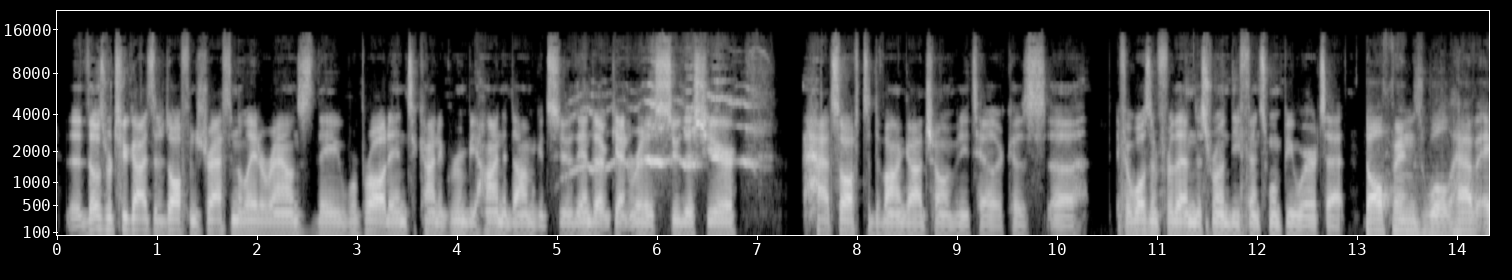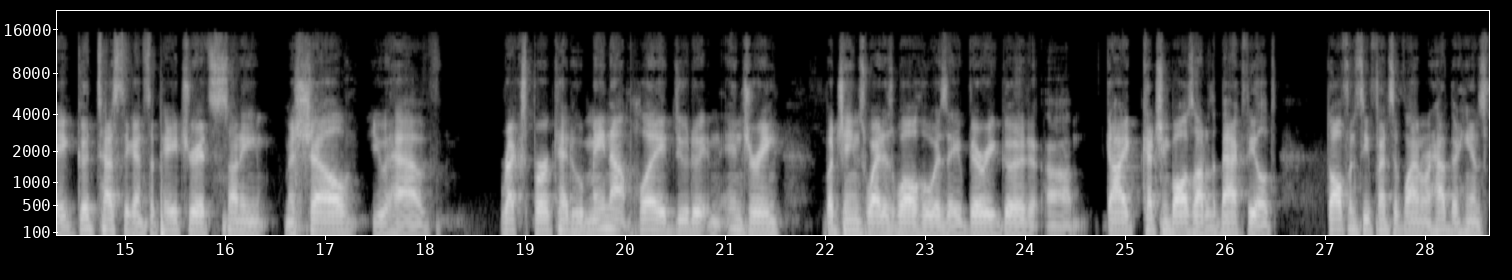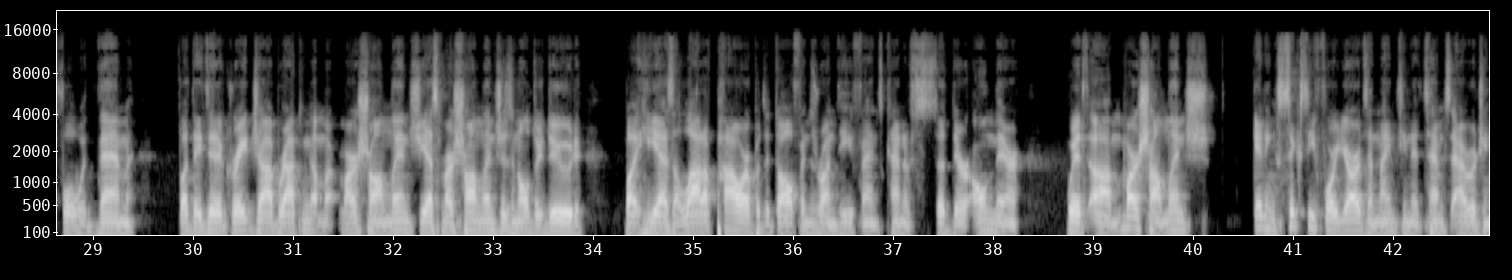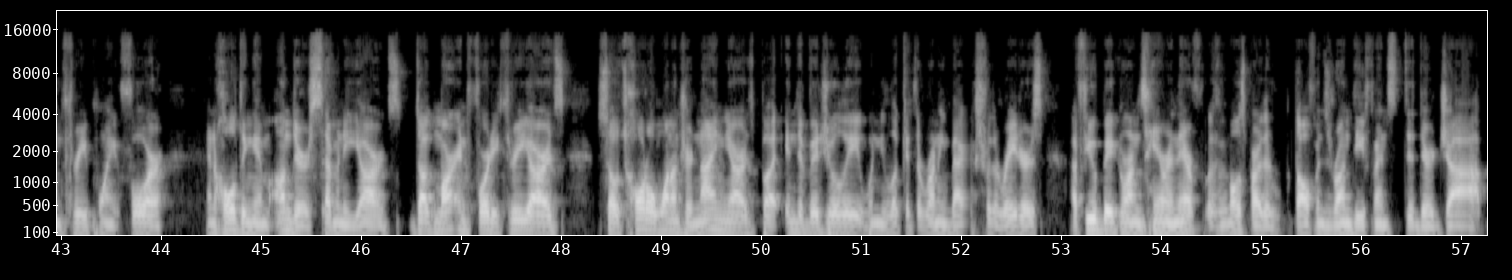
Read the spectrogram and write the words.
those were two guys that the Dolphins drafted in the later rounds. They were brought in to kind of groom behind Ndamukong Suh. They ended up getting rid of Suh this year. Hats off to Davon Godchaux and Vinny Taylor because uh, if it wasn't for them, this run defense won't be where it's at. Dolphins will have a good test against the Patriots. Sony Michel, you have Rex Burkhead, who may not play due to an injury, but James White as well, who is a very good um, guy catching balls out of the backfield. Dolphins defensive line will have their hands full with them, but they did a great job wrapping up Marshawn Lynch. Yes, Marshawn Lynch is an older dude, but he has a lot of power. But the Dolphins' run defense kind of stood their own there with um, Marshawn Lynch getting 64 yards on 19 attempts, averaging 3.4, and holding him under 70 yards. Doug Martin, 43 yards. So total 109 yards, but individually, when you look at the running backs for the Raiders, a few big runs here and there. For the most part, the Dolphins' run defense did their job.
